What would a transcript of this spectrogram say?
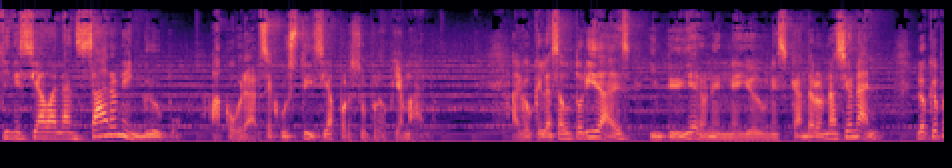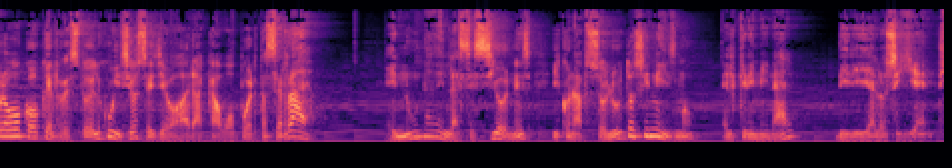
quienes se abalanzaron en grupo a cobrarse justicia por su propia mano. Algo que las autoridades impidieron en medio de un escándalo nacional, lo que provocó que el resto del juicio se llevara a cabo a puerta cerrada. En una de las sesiones y con absoluto cinismo, el criminal diría lo siguiente.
